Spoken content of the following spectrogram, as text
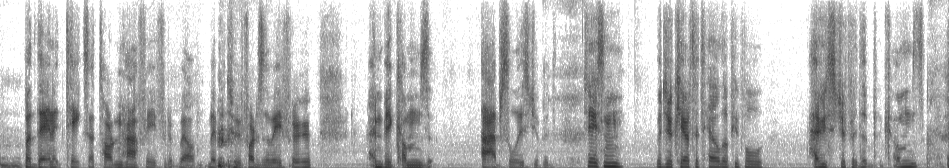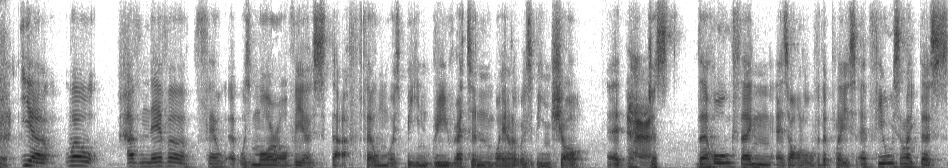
Mm-hmm. But then it takes a turn halfway through, well, maybe two thirds of the way through, and becomes absolutely stupid. Jason, would you care to tell the people how stupid it becomes? Yeah, well, I've never felt it was more obvious that a film was being rewritten while it was being shot. It Yeah. just the whole thing is all over the place. It feels like there's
